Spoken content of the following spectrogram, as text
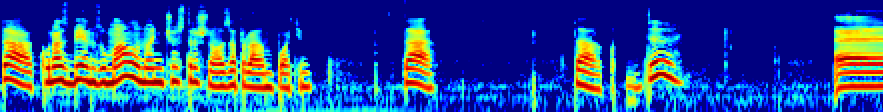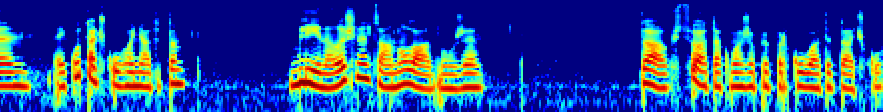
Так, у нас бензу мало, але нічого страшного, заправимо потім. Так. Так, де? Е, а яку тачку гоняти там? Блін, але ж не ця, ну ладно вже. Так, все, так можна припаркувати тачку.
